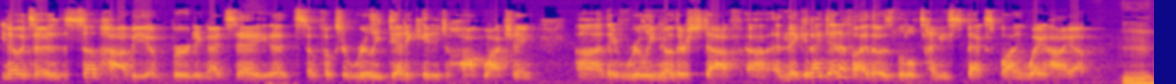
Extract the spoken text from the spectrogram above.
you know, it's a sub hobby of birding, I'd say. Uh, some folks are really dedicated to hawk watching. Uh, they really know their stuff, uh, and they can identify those little tiny specks flying way high up. Mm.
